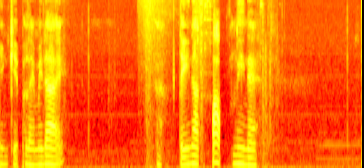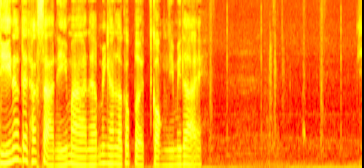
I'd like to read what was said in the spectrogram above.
ยังเก็บอะไรไม่ได้ ตีหนักปับ๊บนี่แน่ดีนะได้ทักษะนี้มานะไม่งั้นเราก็เปิดกล่องนี้ไม่ได้โอเค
